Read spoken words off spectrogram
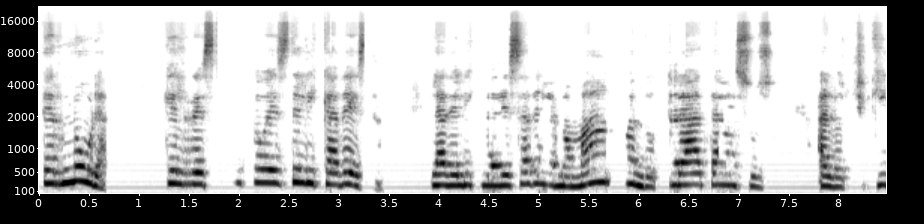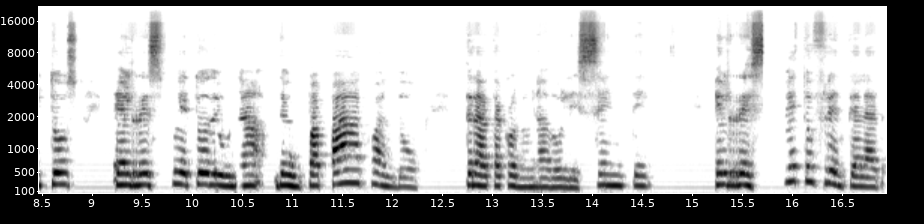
ternura, que el respeto es delicadeza, la delicadeza de la mamá cuando trata a, sus, a los chiquitos el respeto de, una, de un papá cuando trata con un adolescente, el respeto frente a la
